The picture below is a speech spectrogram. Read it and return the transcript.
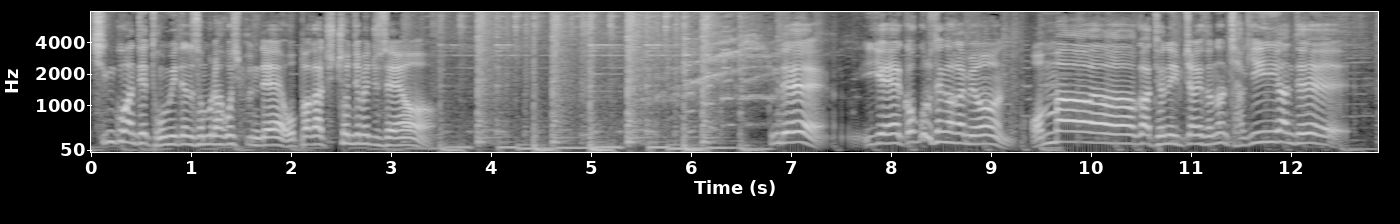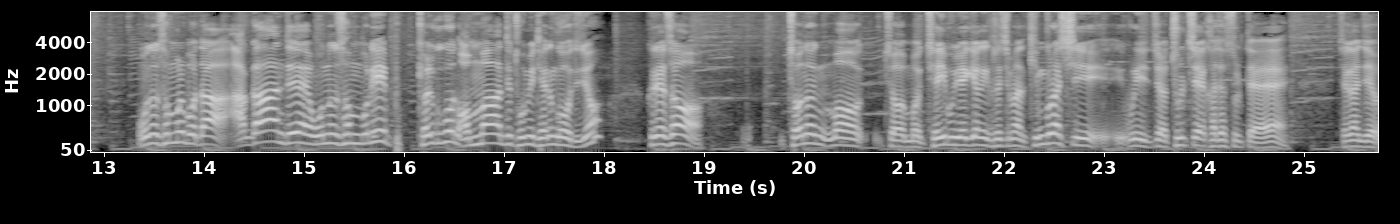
친구한테 도움이 되는 선물을 하고 싶은데 오빠가 추천 좀 해주세요. 근데 이게 거꾸로 생각하면 엄마가 되는 입장에서는 자기한테 오는 선물보다 아가한테 오는 선물이 결국은 엄마한테 도움이 되는 거거든요. 그래서 저는 뭐 저 뭐제 입으로 얘기하기 그렇지만 김구라 씨 우리 저 둘째 가졌을 때 제가 이제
